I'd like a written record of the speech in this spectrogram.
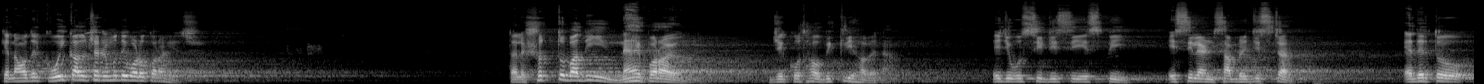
কেন ওদেরকে ওই কালচারের মধ্যে বড় করা হয়েছে? তাহলে সত্যবাদী ন্যায়পরায়ণ যে কোথাও বিক্রি হবে না। এই যে OC DC SP AC land sub registrar এদের তো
